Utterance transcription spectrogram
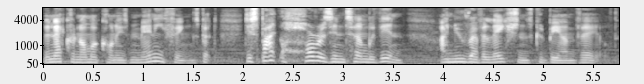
The Necronomicon is many things, but despite the horrors in turn within, I knew revelations could be unveiled.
